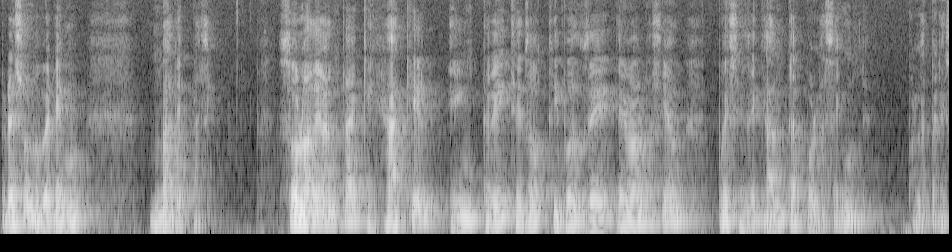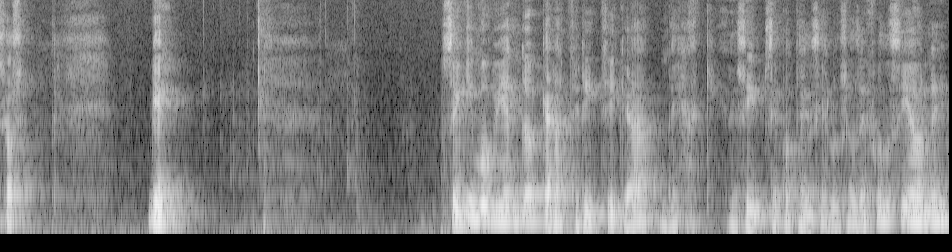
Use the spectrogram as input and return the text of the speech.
Pero eso lo veremos más despacio. Solo adelantar que Haskell, entre estos dos tipos de evaluación, pues se decanta por la segunda, por la perezosa. Bien, Seguimos viendo características de Haskell, es decir, se potencia el uso de funciones,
